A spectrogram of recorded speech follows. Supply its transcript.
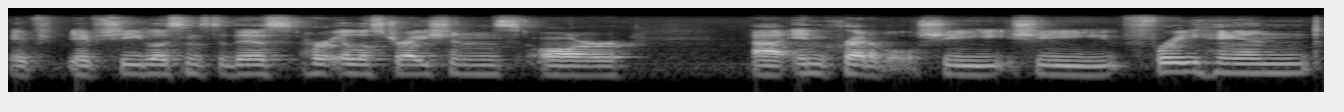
if if she listens to this, her illustrations are uh, incredible. She she freehand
